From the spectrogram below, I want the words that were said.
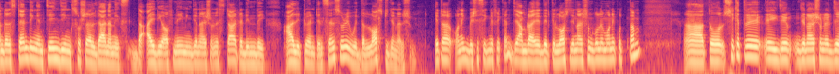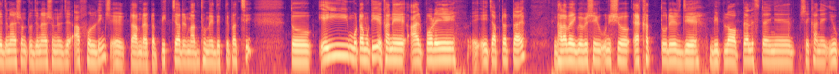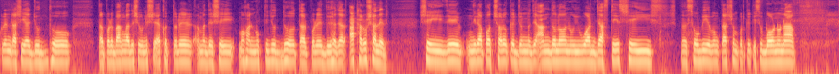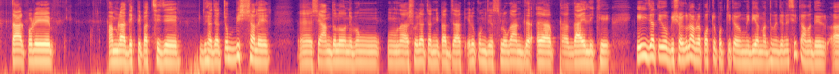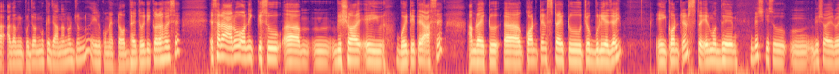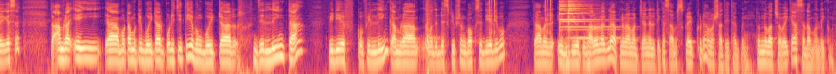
understanding and changing social dynamics the idea of naming generation started in the early twentieth century with the lost generation এটা অনেক বেশি significant যে আমরা এদেরকে lost generation বলে মনে করতাম। তো সেক্ষেত্রে এই যে জেনারেশনের যে জেনারেশন টু জেনারেশনের যে আফোল্ডিং এটা আমরা একটা পিকচারের মাধ্যমে দেখতে পাচ্ছি। তো এই মোটামুটি এখানে আর পরে এই- চ্যাপ্টারটায় ধারাবাহিকভাবে সেই উনিশশো একাত্তরের যে বিপ্লব, প্যালেস্টাইনে, সেখানে ইউক্রেন রাশিয়া যুদ্ধ, তারপরে বাংলাদেশে উনিশশো একাত্তরের আমাদের সেই মহান মুক্তিযুদ্ধ, তারপরে দুই হাজার আঠারো সালের সেই যে নিরাপদ সড়কের জন্য যে আন্দোলন, উই ওয়ান্ট জাস্টিস, সেই ছবি এবং তার সম্পর্কে কিছু বর্ণনা। তারপরে আমরা দেখতে পাচ্ছি যে দুই হাজার চব্বিশ সালের সে আন্দোলন এবং স্বৈরাচার নিপাত যাক, এরকম যে স্লোগান গায়ে লিখে এই জাতীয় বিষয়গুলো আমরা পত্রপত্রিকা এবং মিডিয়ার মাধ্যমে জেনেছি। তো আমাদের আগামী প্রজন্মকে জানানোর জন্য এরকম একটা অধ্যায় তৈরি করা হয়েছে। এছাড়া আরও অনেক কিছু বিষয় এই বইটিতে আছে। আমরা একটু কন্টেন্টসটা একটু চোখ বুলিয়ে যাই। এই কন্টেন্টস তো এর মধ্যে বেশ কিছু বিষয় রয়ে গেছে। তো আমরা এই মোটামুটি বইটার পরিচিতি এবং বইটার যে লিঙ্কটা পিডিএফ কপির লিঙ্ক আমরা আমাদের ডেসক্রিপশন বক্সে দিয়ে দিব। তা আমার এই ভিডিওটি ভালো লাগলে আপনারা আমার চ্যানেলটিকে সাবস্ক্রাইব করে আমার সাথেই থাকবেন। ধন্যবাদ সবাইকে, আসসালামু আলাইকুম।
